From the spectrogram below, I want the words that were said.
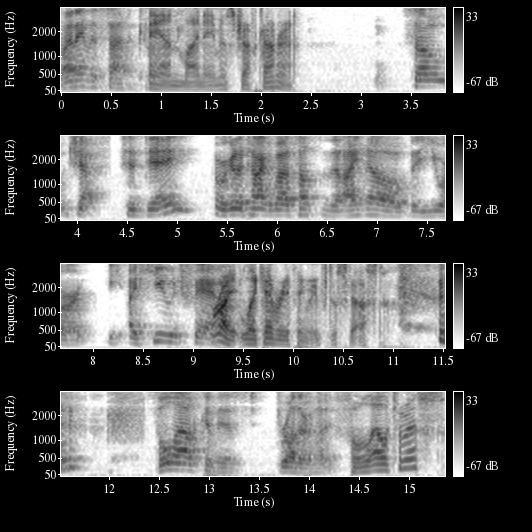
My name is Simon. And my name is Jeff Conrad. So, Jeff, today we're going to talk about something that I know that you are a huge fan Right, like everything we've discussed. Full Alchemist Brotherhood. Full Alchemist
